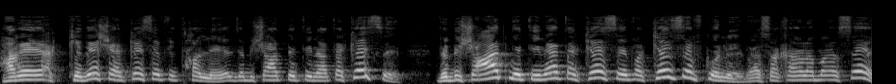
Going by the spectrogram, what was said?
הרי כדי שהכסף יתחלל זה בשעת נתינת הכסף. ובשעת נתינת הכסף, הכסף קונה והשכר למעשר.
